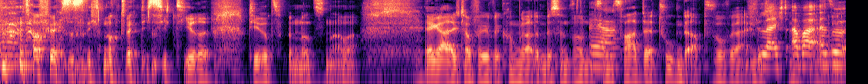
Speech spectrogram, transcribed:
Ja. Dafür ist es nicht notwendig, sich Tiere, Tiere zu benutzen. Aber egal, ich glaube, wir, wir kommen gerade ein bisschen vom, Ja. vom Pfad der Tugend ab, wo wir eigentlich. Vielleicht, aber also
